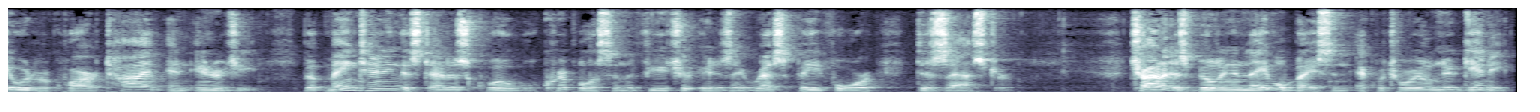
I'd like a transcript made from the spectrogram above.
it would require time and energy but maintaining the status quo will cripple us in the future. It is a recipe for disaster. China is building a naval base in Equatorial New Guinea.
